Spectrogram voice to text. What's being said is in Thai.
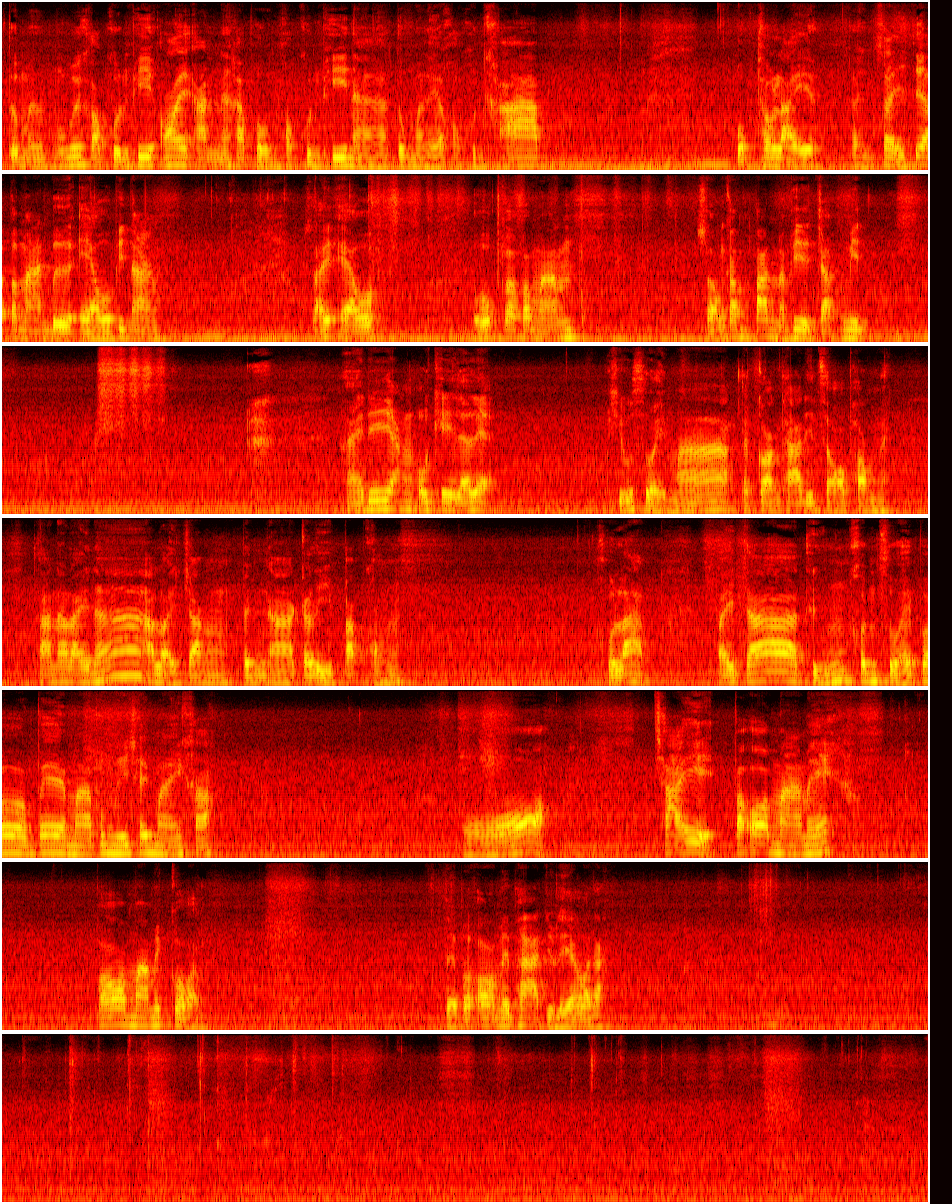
ตุ้มมาอุ้ยขอบคุณพี่อ้อยอันนะครับผมขอบคุณพี่นะตุ้มมาแล้วขอบคุณครับ อกเท่าไหร่ใส่เสื้อประมาณเบอร์ L พี่นางไซส์ L อกก็ประมาณสองกำปั้นนะพี่จับมิด หายดียังโอเคแล้วแหละ คิ้วสวยมาก แต่ก่อนทาดินสอพองไงทานอะไรนะ อร่อยจังเป็นอากะหรี่ปั๊บของ โคราช ไปจ้าถึงคนสวยป้อแป้มาพรุ่งนี้ใช่ไหมคะอ๋อ ใช่ป้าอ้อมมาไหมป้าอ้อมมาไม่ก่อน แต่ป้าอ้อมไม่พลาดอยู่แล้วนะ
